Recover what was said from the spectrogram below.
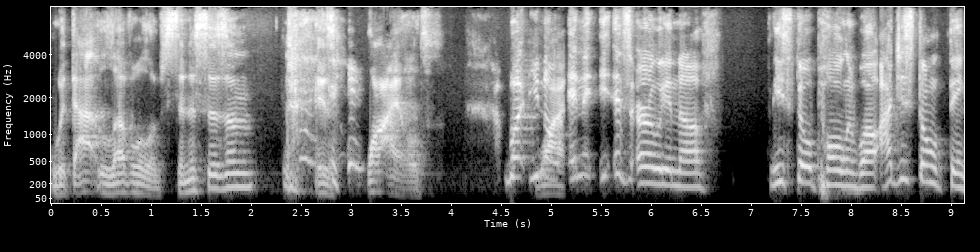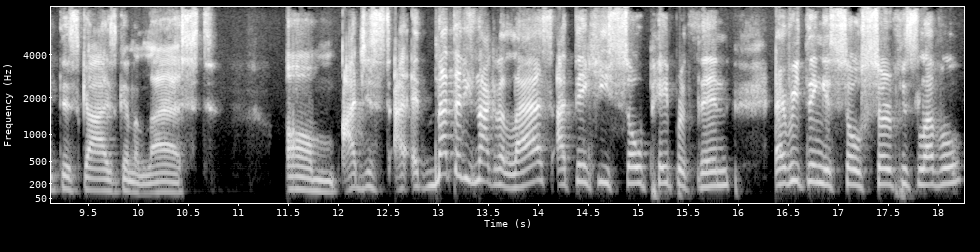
with that level of cynicism is wild. But you know, and it, it's early enough. He's still polling well. I just don't think this guy's gonna last. Um, I just, I, not that he's not gonna last. I think he's so paper thin. Everything is so surface level.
